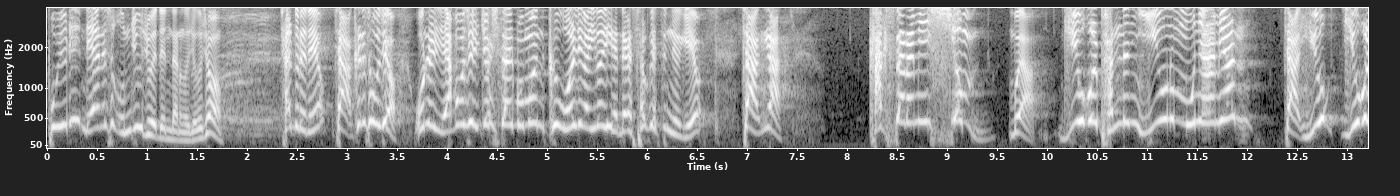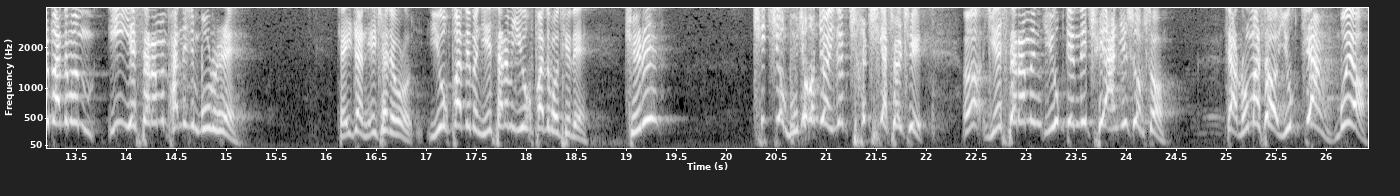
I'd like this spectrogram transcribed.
보혈이 내 안에서 움직여 줘야 된다는 거죠. 그렇죠? 잘 들어야 돼요. 자, 그래서 보세요. 오늘 야고보서 1장 14절 보면 그 원리가 이거 내가 설교했던 얘기예요. 자, 그러니까 각 사람이 시험 뭐야 유혹을 받는 이유는 뭐냐면 자 유혹 유혹을 받으면 이 옛사람은 반드시 뭐를 해? 자 일단 1차적으로 유혹 받으면 옛사람이 유혹 받으면 어떻게 돼? 죄를? 짓죠 무조건 져 이건 철칙이야 철칙. 어? 옛사람은 유혹되는데 죄 안 질 수 없어. 자 로마서 6장 뭐야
